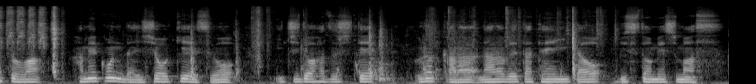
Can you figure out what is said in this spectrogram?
あとははめ込んだ衣装ケースを一度外して裏から並べた天板をビス止めします。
